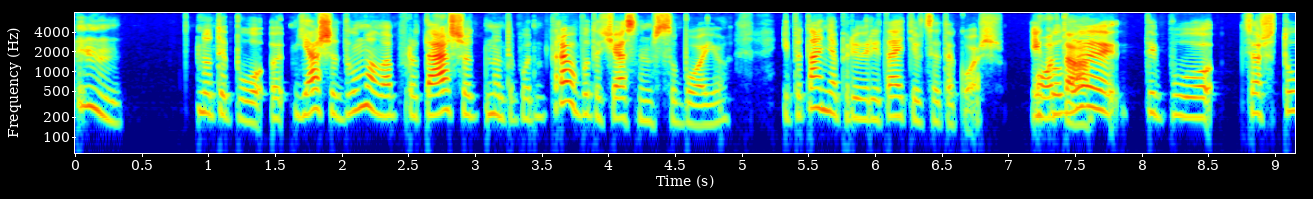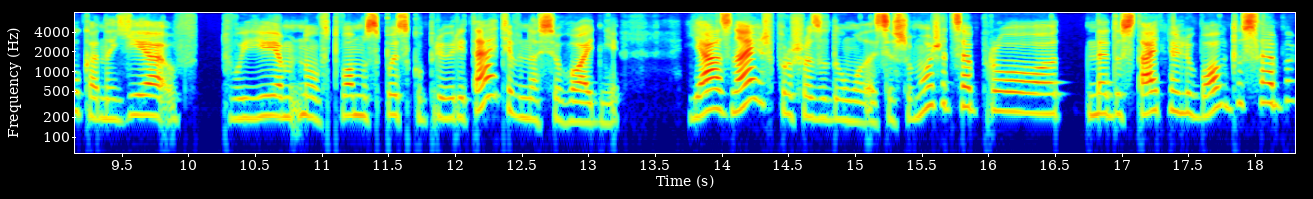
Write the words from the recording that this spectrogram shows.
ну, типу, е, я ще думала про те, що ну, типу, треба бути чесним з собою. І питання пріоритетів це також. І О, коли, так. типу, ця штука не є в твоєму, ну, в твоєму списку пріоритетів на сьогодні, я знаєш про що задумалася? Що може це про недостатню любов до себе?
